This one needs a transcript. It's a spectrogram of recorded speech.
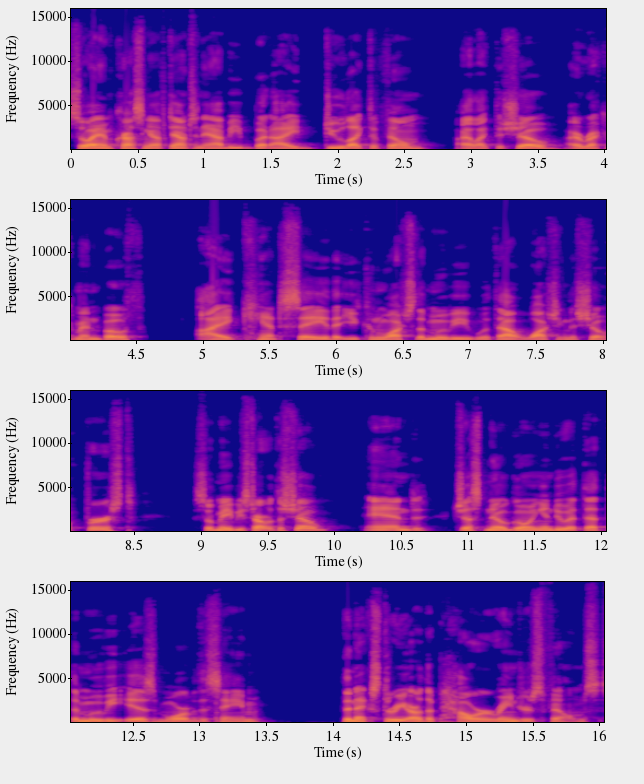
So I am crossing off Downton Abbey, but I do like the film. I like the show. I recommend both. I can't say that you can watch the movie without watching the show first. So maybe start with the show and just know going into it that the movie is more of the same the next three are the Power Rangers films,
